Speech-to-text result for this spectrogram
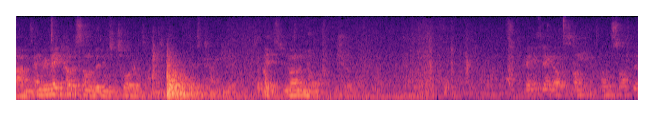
Um, and we may cover some of it in tutorial time as well. if there's time there. But yes, you're not on your sure. Anything else on, on the software?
